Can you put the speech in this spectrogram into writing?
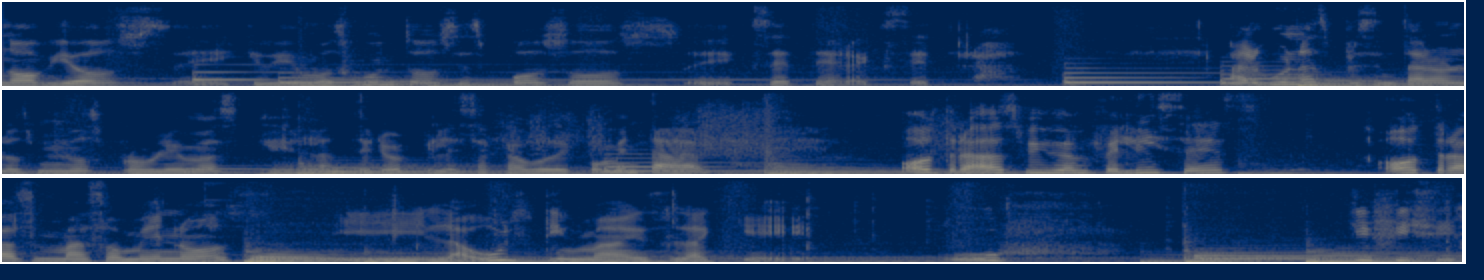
novios eh, que vivimos juntos, esposos, etcétera, etcétera. Algunas presentaron los mismos problemas que el anterior que les acabo de comentar. Otras viven felices, otras más o menos. Y la última es la que... Uff, difícil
